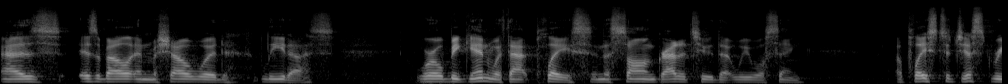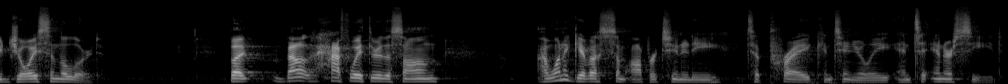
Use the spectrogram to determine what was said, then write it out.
As Isabel and Michelle would lead us, we'll begin with that place in the song Gratitude that we will sing, a place to just rejoice in the Lord. But about halfway through the song, I want to give us some opportunity to pray continually and to intercede.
